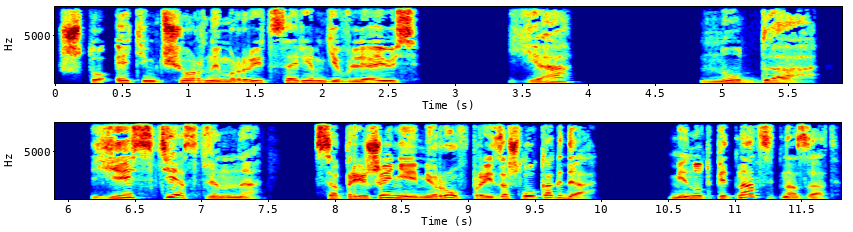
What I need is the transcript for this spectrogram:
что этим черным рыцарем являюсь я? Ну да, естественно. Сопряжение миров произошло когда? Минут 15 назад?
